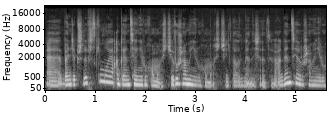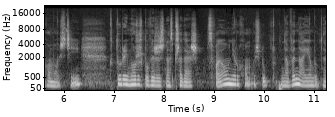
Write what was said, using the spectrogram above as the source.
e, będzie przede wszystkim moja agencja nieruchomości. Ruszamy Nieruchomości, dla odmiany się nazywa. Agencja Ruszamy Nieruchomości, której możesz powierzyć na sprzedaż swoją nieruchomość lub na wynajem lub na,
